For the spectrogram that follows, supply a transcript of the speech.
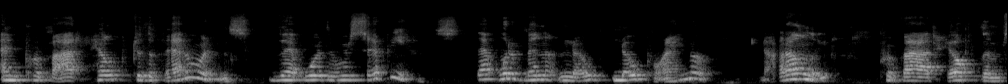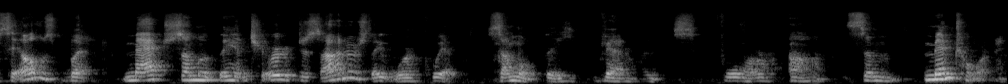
and provide help to the veterans that were the recipients? That would have been no no brainer. Not only provide help themselves, but match some of the interior designers they work with, some of the veterans for uh, some mentoring.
